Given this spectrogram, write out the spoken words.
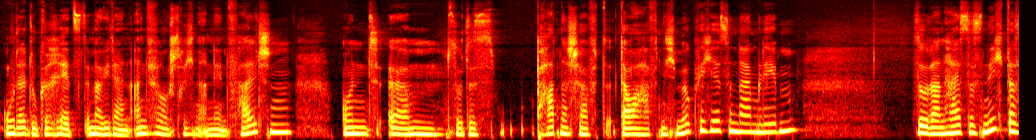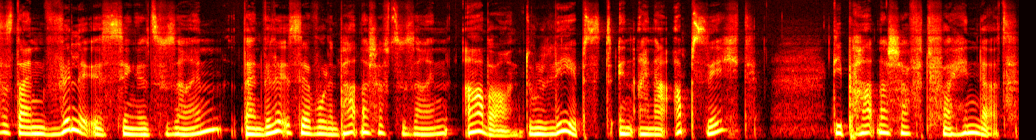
oder du gerätst immer wieder in Anführungsstrichen an den Falschen und ähm, so dass Partnerschaft dauerhaft nicht möglich ist in deinem Leben. So, dann heißt es nicht, dass es dein Wille ist, Single zu sein. Dein Wille ist sehr wohl in Partnerschaft zu sein, aber du lebst in einer Absicht, die Partnerschaft verhindert.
